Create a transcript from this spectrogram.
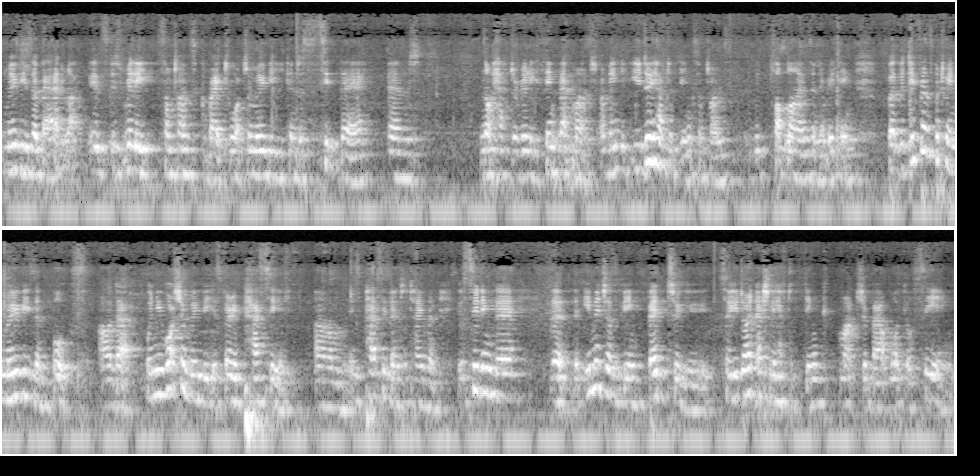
movies are bad. Like it's, it's really sometimes great to watch a movie. You can just sit there and not have to really think that much. I mean, you do have to think sometimes with plot lines and everything. But the difference between movies and books are that when you watch a movie, it's very passive. Um, it's passive entertainment. You're sitting there, the, the images are being fed to you, so you don't actually have to think much about what you're seeing.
